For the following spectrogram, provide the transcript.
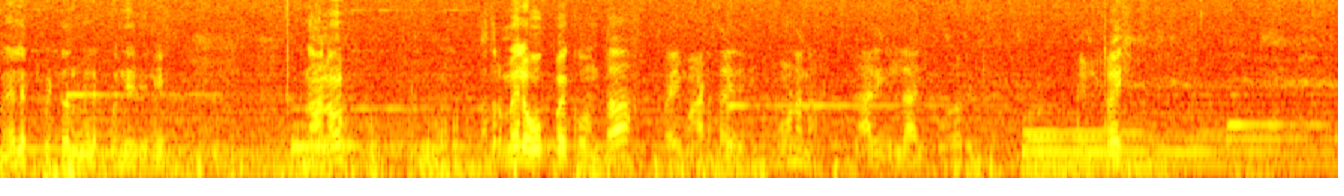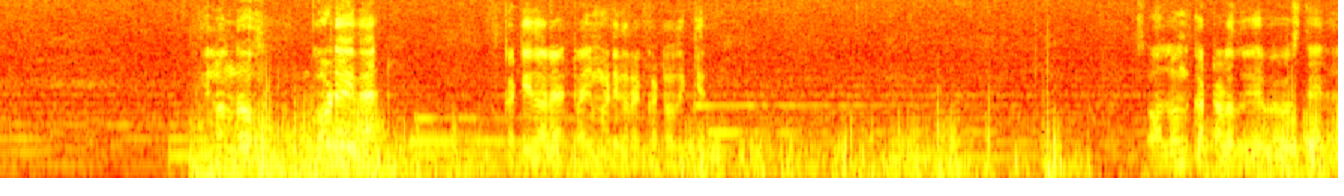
ಮೇಲಕ್ಕೆ ಬೆಟ್ಟದ ಮೇಲೆ ಬಂದಿದ್ದೀನಿ. ನಾನು ಅದ್ರ ಮೇಲೆ ಹೋಗ್ಬೇಕು ಅಂತ ಟ್ರೈ ಮಾಡ್ತಾ ಇದ್ದೀನಿ. ನೋಡೋಣ, ದಾರಿ ಇಲ್ಲ ಅಲ್ಲಿ ಹೋಗೋದಕ್ಕೆ. ಟ್ರೈ ಇಲ್ಲೊಂದು ಗೋಡೆ ಇದೆ. ಕಟ್ಟಿದ್ದಾರೆ ಟ್ರೈ ಮಾಡಿದ್ದಾರೆ ಕಟ್ಟೋದಕ್ಕೆ. ಸೊ ಅಲ್ಲೊಂದು ಕಟ್ಟಡದ ವ್ಯವಸ್ಥೆ ಇದೆ.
